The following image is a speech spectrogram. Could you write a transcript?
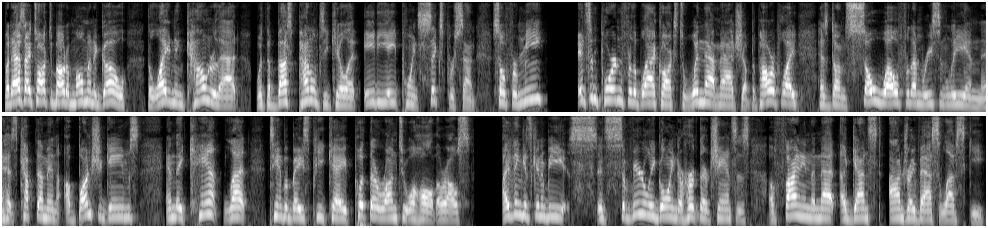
But as I talked about a moment ago, the Lightning counter that with the best penalty kill at 88.6%. So for me, it's important for the Blackhawks to win that matchup. The power play has done so well for them recently and has kept them in a bunch of games, and they can't let Tampa Bay's PK put their run to a halt, or else I think it's going to be it's severely going to hurt their chances of finding the net against Andrei Vasilevskiy.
